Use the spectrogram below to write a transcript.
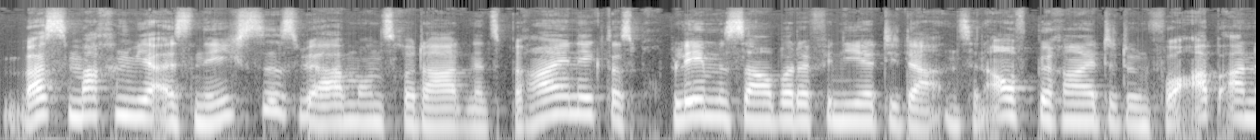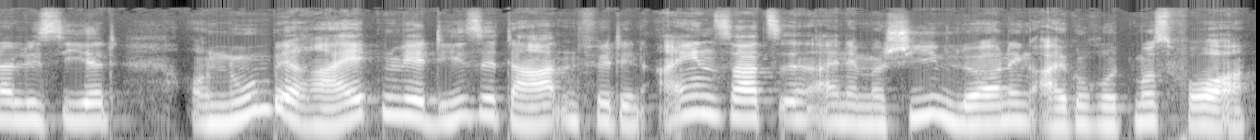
Was machen wir als nächstes? Wir haben unsere Daten jetzt bereinigt, das Problem ist sauber definiert, die Daten sind aufbereitet und vorab analysiert und nun bereiten wir diese Daten für den Einsatz in einem Machine Learning Algorithmus vor.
